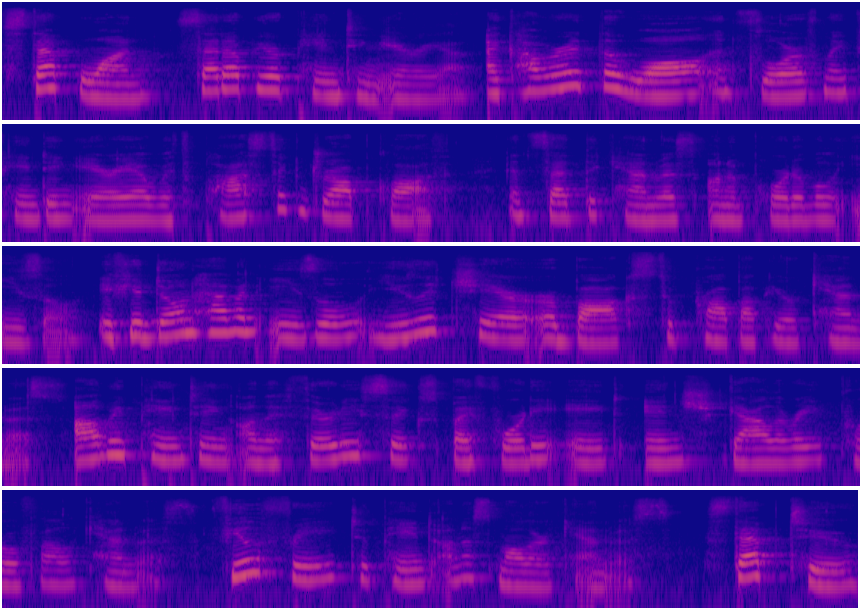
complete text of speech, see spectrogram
Step 1. Set up your painting area. I covered the wall and floor of my painting area with plastic drop cloth and set the canvas on a portable easel. If you don't have an easel, use a chair or box to prop up your canvas. I'll be painting on a 36 by 48 inch gallery profile canvas. Feel free to paint on a smaller canvas. Step 2.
